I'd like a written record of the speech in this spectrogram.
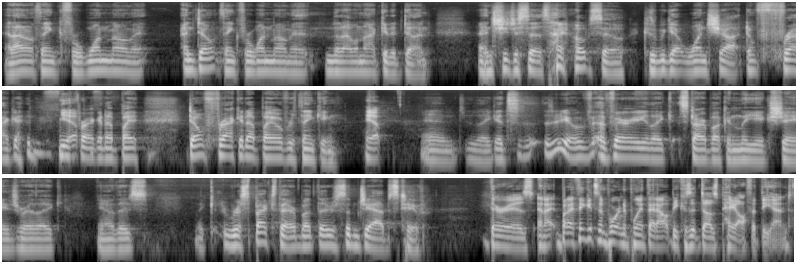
And I don't think for one moment, and don't think for one moment that I will not get it done. And she just says, "I hope so, because we got one shot. Don't frack it, Yep. frack it up by, don't frack it up by overthinking." Yep. And like it's you know a very like Starbuck and Lee exchange where like you know there's like respect there, but there's some jabs too. There is, and I, but I think it's important to point that out because it does pay off at the end.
